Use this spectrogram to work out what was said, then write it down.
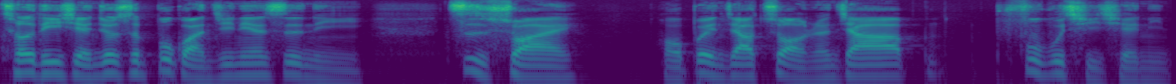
车体险，就是不管今天是你自摔哦被人家撞，人家付不起钱，你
